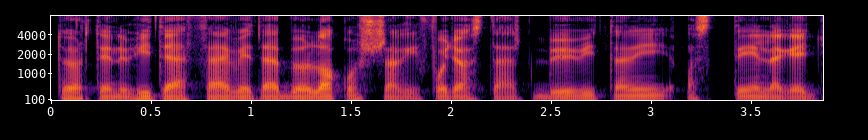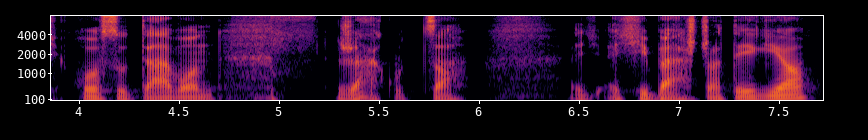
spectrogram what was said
történő hitelfelvételből lakossági fogyasztást bővíteni, az tényleg egy hosszú távon zsákutca, egy, egy hibás stratégia.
